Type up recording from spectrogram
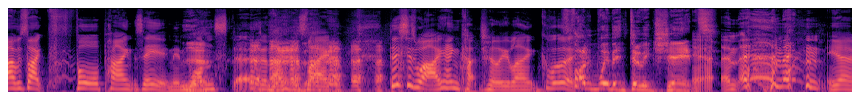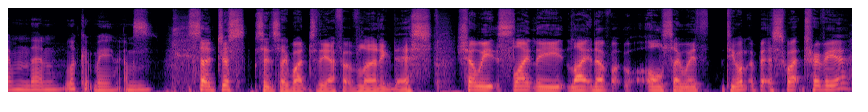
I was like four pints in in Yeah. Wanstead, and I was like, this is what I think actually like. Good. Fun women doing shit. Yeah, and, and then yeah, and then look at me. I'm So, just since I went to the effort of learning this, shall we slightly lighten up also with do you want a bit of sweat trivia?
